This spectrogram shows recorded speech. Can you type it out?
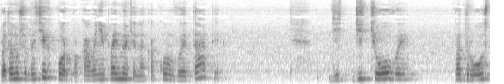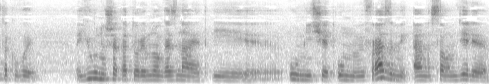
Потому что до тех пор, пока вы не поймете, на каком вы этапе, дитё вы, подросток вы, юноша, который много знает и умничает умными фразами, а на самом деле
